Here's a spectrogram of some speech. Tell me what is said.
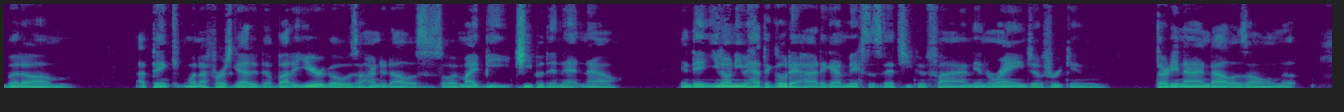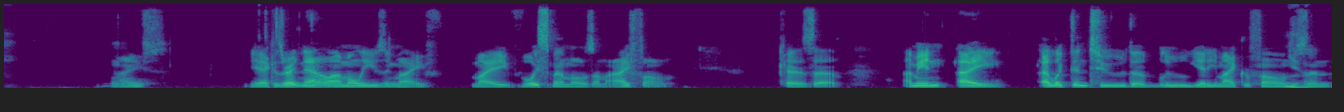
But, um, I think when I first got it about a year ago, it was a hundred dollars. So it might be cheaper than that now. And then you don't even have to go that high. They got mixes that you can find in the range of freaking $39 on up. Nice. Yeah, because right now I'm only using my my voice memos on my iPhone. Because uh, I mean, I I looked into the Blue Yeti microphones Yeah. and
